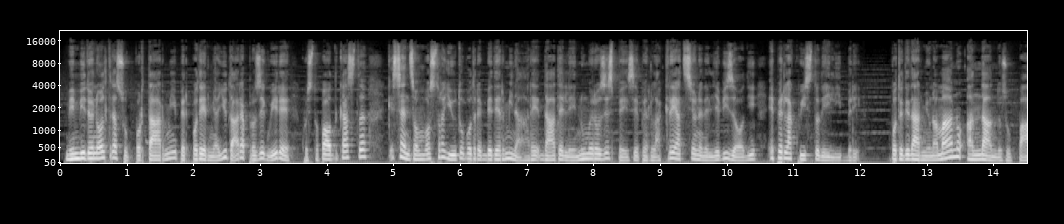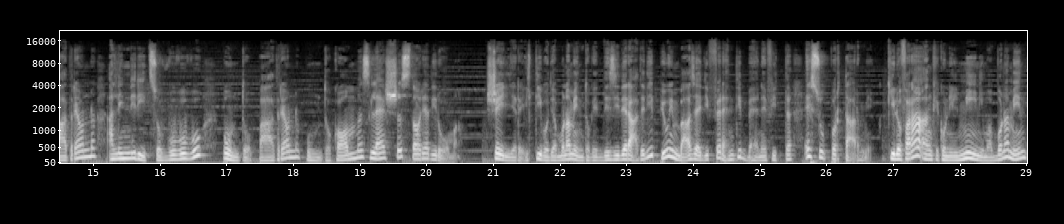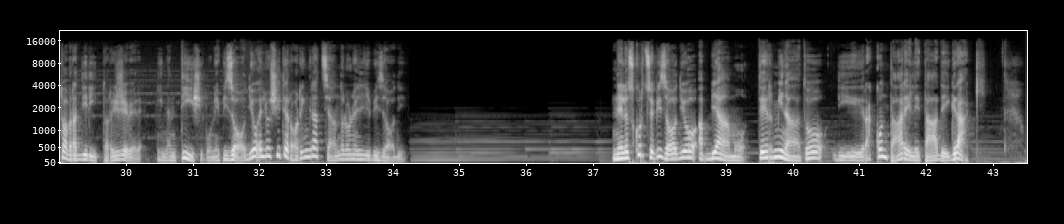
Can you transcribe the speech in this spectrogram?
vi invito inoltre a supportarmi per potermi aiutare a proseguire questo podcast che senza un vostro aiuto potrebbe terminare date le numerose spese per la creazione degli episodi e per l'acquisto dei libri. Potete darmi una mano andando su Patreon all'indirizzo www.patreon.com slash storia di Roma. Scegliere il tipo di abbonamento che desiderate di più in base ai differenti benefit e supportarmi. Chi lo farà anche con il minimo abbonamento avrà diritto a ricevere in anticipo un episodio e lo citerò ringraziandolo negli episodi. Nello scorso episodio abbiamo terminato di raccontare l'età dei Gracchi,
